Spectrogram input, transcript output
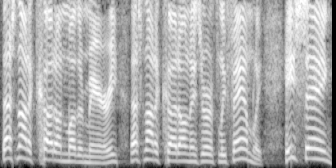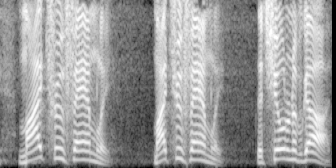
That's not a cut on Mother Mary. That's not a cut on his earthly family. He's saying, My true family, my true family, the children of God,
